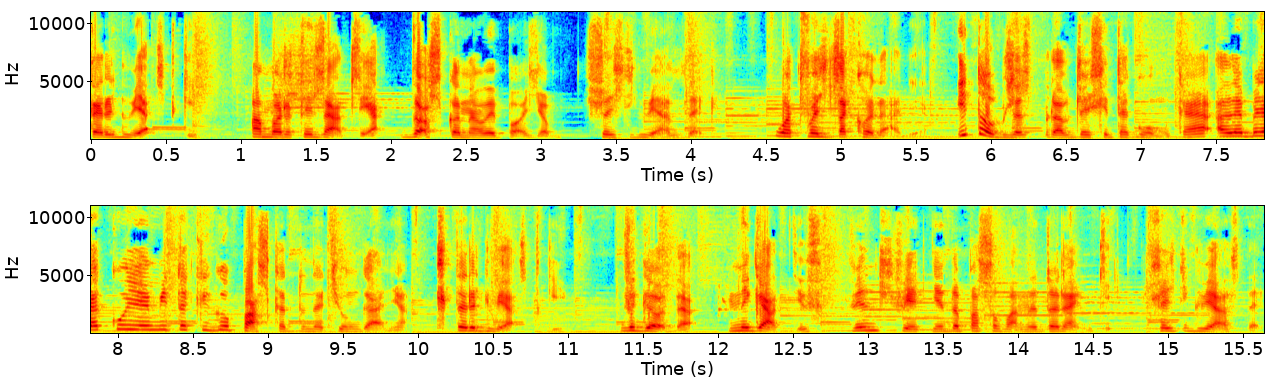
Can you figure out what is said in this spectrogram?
Cztery gwiazdki. Amortyzacja. Doskonały poziom. Sześć gwiazdek. Łatwość zakładania. I dobrze sprawdza się ta gumka, ale brakuje mi takiego paska do naciągania. Cztery gwiazdki. Wygoda. Negatyw, więc świetnie dopasowane do ręki. Sześć gwiazdek.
